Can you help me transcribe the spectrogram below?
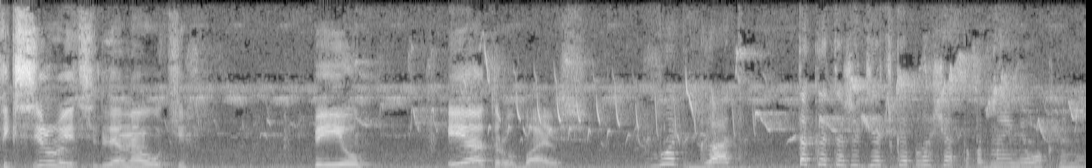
фиксируете для науки. Пью и отрубаюсь. Вот гад. Так это же детская площадка под моими окнами.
